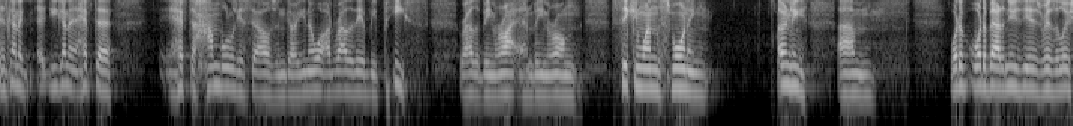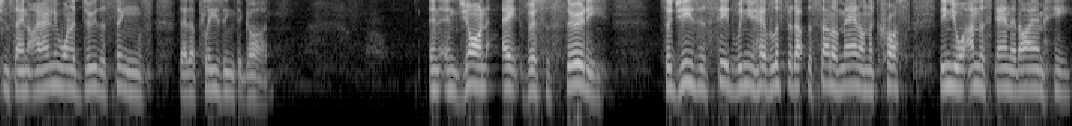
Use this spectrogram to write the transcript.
It's going to, you're going to have to have to humble yourselves and go, you know what? I'd rather there be peace rather being right and being wrong. Second one this morning, only. Um, what, what about a New Year's resolution saying, I only want to do the things that are pleasing to God? In, in John 8, verses 30, so Jesus said, When you have lifted up the Son of Man on the cross, then you will understand that I am He.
